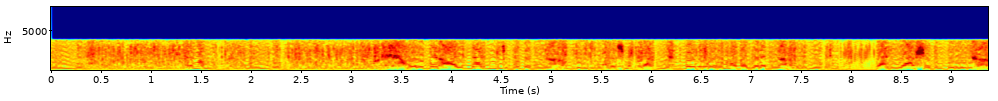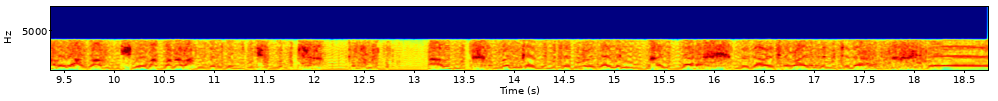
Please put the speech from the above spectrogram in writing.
bunun gibi tamam mı bunun gibi o yüzden alimler diyor ki burada münafık bir isim seçmek lazım. Yani ne istiyorsun ona göre münafık bir isim yani ya şedidül ikram ey azabı güçlü olan bana rahmet et demeyeceksin anladın mı? buna dikkat edin. Mesela bunu özellikle İbn Kayyum da Veda ve Sevait'te mesela ee,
